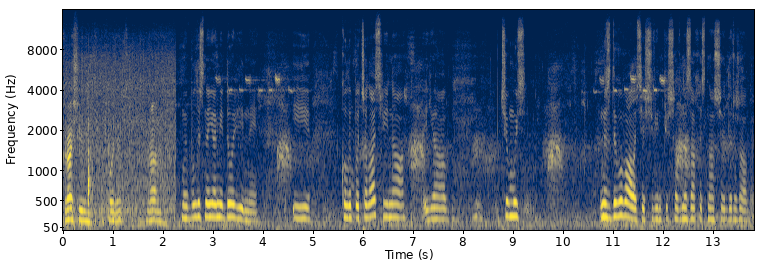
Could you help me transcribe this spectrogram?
кращою ходять рано. Ми були знайомі до війни. І коли почалась війна, я чомусь не здивувалася, що він пішов на захист нашої держави.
